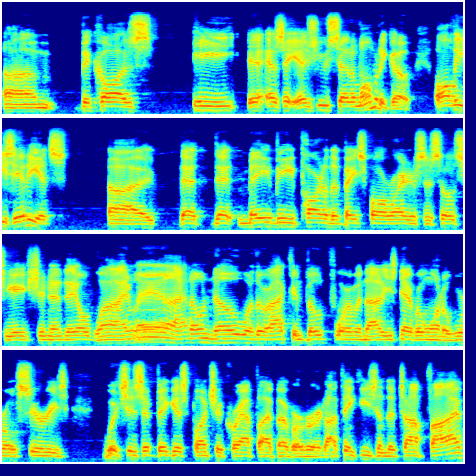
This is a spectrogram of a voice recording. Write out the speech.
um, because he, as as you said a moment ago, all these idiots uh, that that may be part of the Baseball Writers Association, and they'll whine, "Well, I don't know whether I can vote for him or not. He's never won a World Series." Which is the biggest bunch of crap I've ever heard. I think he's in the top five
